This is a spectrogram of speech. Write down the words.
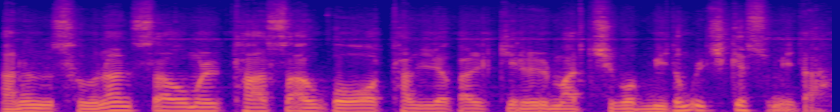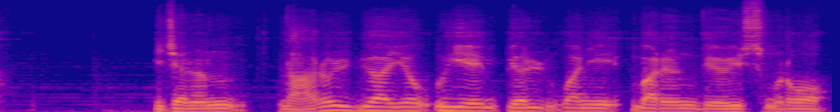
나는 선한 싸움을 다 싸우고 달려갈 길을 마치고 믿음을 지켰습니다. 이제는 나를 위하여 의의 멸관이 마련되어 있으므로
